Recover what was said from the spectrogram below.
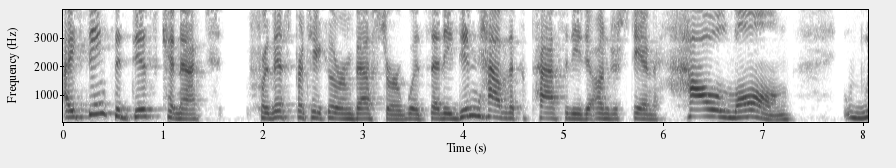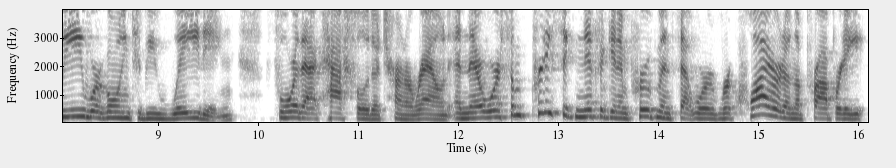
I think the disconnect for this particular investor was that he didn't have the capacity to understand how long we were going to be waiting for that cash flow to turn around. And there were some pretty significant improvements that were required on the property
